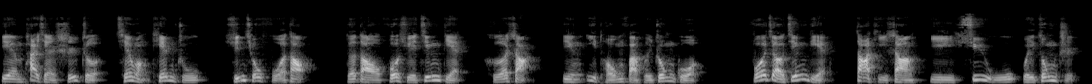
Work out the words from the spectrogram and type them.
便派遣使者前往天竺寻求佛道，得到佛学经典、和尚，并一同返回中国。佛教经典大体上以虚无为宗旨，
